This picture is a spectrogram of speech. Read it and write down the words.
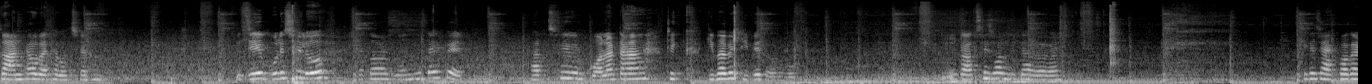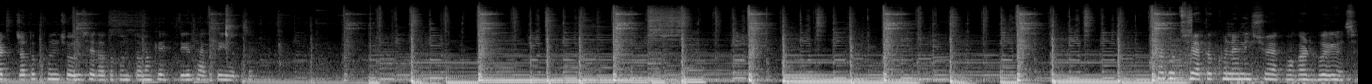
কানটাও ব্যথা করছে এখন। যে বলেছিল, সে তো আমার বন্ধু টাইপের ভাবছি ওর গলাটা ঠিক কীভাবে টিপে ধরবো। গাছে জল দিতে হবে আবার। ঠিক আছে অ্যাকোয়াগার্ড যতক্ষণ চলছে ততক্ষণ তোমাকে দিকে থাকতেই হচ্ছে। করছি এতক্ষণে নিশ্চয়ই অ্যাকোয়াগার্ড হয়ে গেছে।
